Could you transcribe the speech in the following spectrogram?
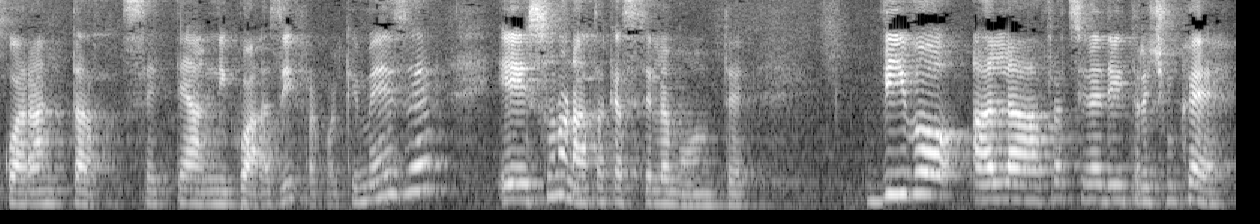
47 anni quasi, fra qualche mese, e sono nata a Castellamonte. Vivo alla frazione dei Treciuchè,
